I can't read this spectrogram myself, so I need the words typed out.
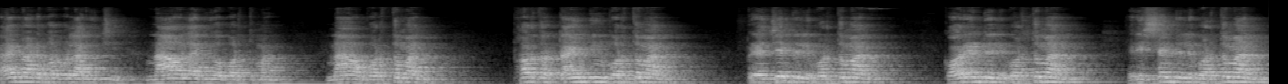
time adverb लागतमा नर्तमान फर द टाइम प्रेजेन्टली बर्तमान करेन्टली वर्तमान रिसेन्टली वर्तमान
